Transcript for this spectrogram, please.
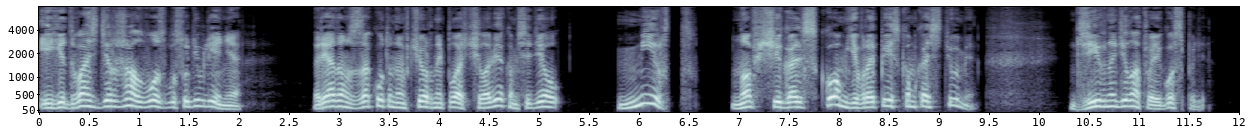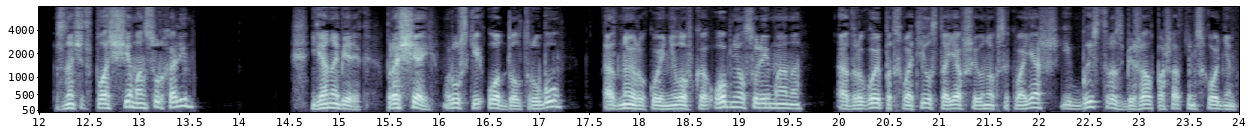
и едва сдержал возглас удивления. Рядом с закутанным в черный плащ человеком сидел Мирт, но в щегольском европейском костюме. Дивно дела твои, Господи! Значит, в плаще Мансур Халим? Я на берег. Прощай. Русский отдал трубу, Одной рукой неловко обнял Сулеймана, а другой подхватил стоявший у ног саквояж и быстро сбежал по шатким сходням.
